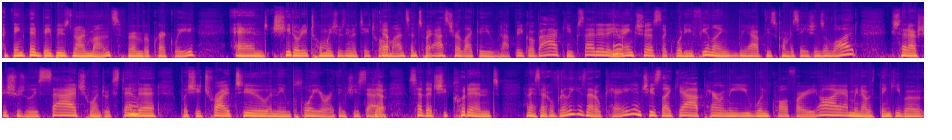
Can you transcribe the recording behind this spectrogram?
I think that baby was nine months, if I remember correctly, and she'd already told me she was going to take twelve Yep. months. And so I asked her, like, "Are you happy to go back? Are you excited? Are you anxious? Like, what are you feeling?" We have these conversations a lot. She said actually she was really sad. She wanted to extend it, but she tried to, and the employer, I think she said, said that she couldn't. And I said, "Oh, really? Is that okay?" And she's like, "Yeah, apparently you wouldn't qualify for EI. I mean, I was thinking about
